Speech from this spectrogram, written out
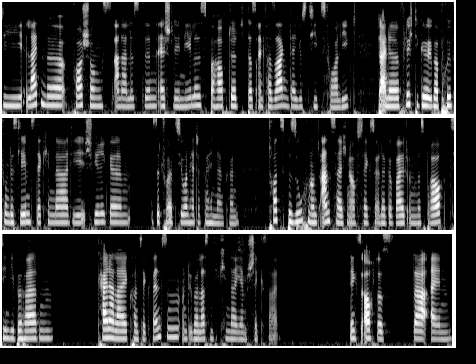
Die leitende Forschungsanalystin Ashley Nelis behauptet, dass ein Versagen der Justiz vorliegt, da eine flüchtige Überprüfung des Lebens der Kinder die schwierige Situation hätte verhindern können. Trotz Besuchen und Anzeichen auf sexuelle Gewalt und Missbrauch ziehen die Behörden keinerlei Konsequenzen und überlassen die Kinder ihrem Schicksal. Denkst du auch, dass da ein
